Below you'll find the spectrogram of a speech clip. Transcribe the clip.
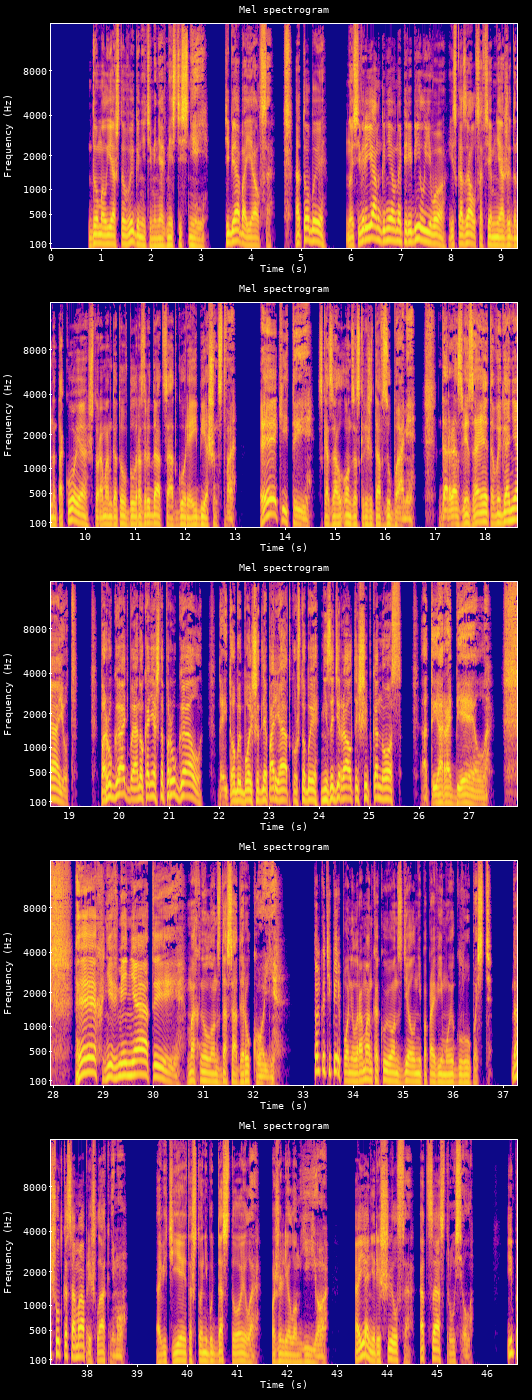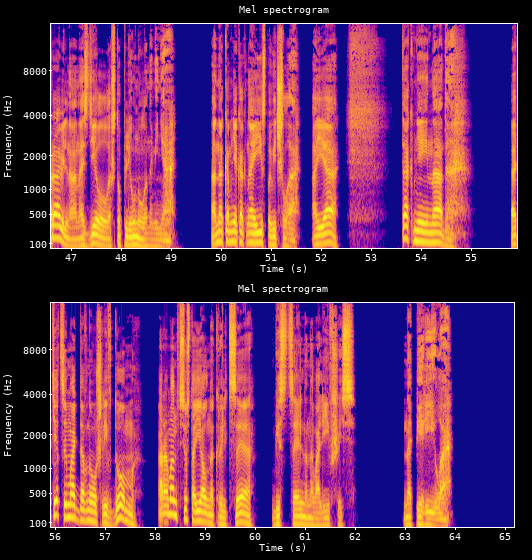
Думал я, что выгоните меня вместе с ней. Тебя боялся. А то бы... Но Северьян гневно перебил его и сказал совсем неожиданно такое, что Роман готов был разрыдаться от горя и бешенства. «Экий ты!» — сказал он, заскрежетав зубами. «Да разве за это выгоняют? Поругать бы оно, конечно, поругал, да и то бы больше для порядку, чтобы не задирал ты шибко нос. А ты оробел!» «Эх, не в меня ты!» — махнул он с досады рукой. Только теперь понял Роман, какую он сделал непоправимую глупость. Да шутка сама пришла к нему. А ведь ей это что-нибудь достоило, пожалел он ее. А я не решился, отца струсил. И правильно она сделала, что плюнула на меня. Она ко мне как на исповедь шла, а я... Так мне и надо. Отец и мать давно ушли в дом, а Роман все стоял на крыльце, бесцельно навалившись на перила.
